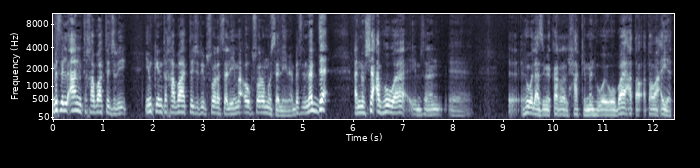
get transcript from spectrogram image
مثل الآن انتخابات تجري يمكن انتخابات تجري بصورة سليمة أو بصورة مو سليمة بس المبدأ أنه الشعب هو مثلا آه، هو لازم يقرر الحاكم من هو وبايع طواعية.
